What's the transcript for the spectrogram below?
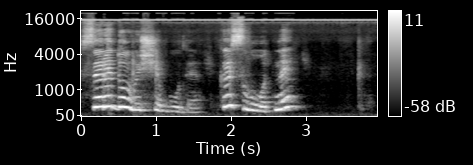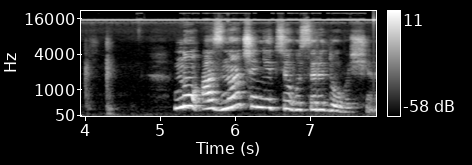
середовище буде кислотне. Ну, а значення цього середовища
